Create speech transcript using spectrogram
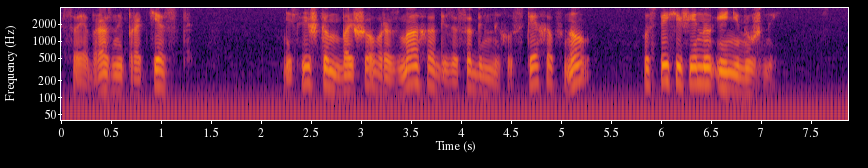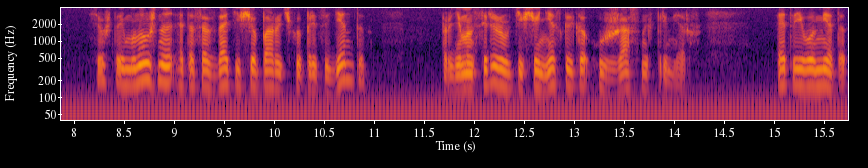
своеобразный протест. Не слишком большого размаха, без особенных успехов, но успехи Финну и не нужны. Все, что ему нужно, это создать еще парочку прецедентов, продемонстрировать еще несколько ужасных примеров. Это его метод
